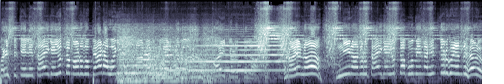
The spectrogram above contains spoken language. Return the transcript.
ಪರಿಸ್ಥಿತಿಯಲ್ಲಿ ತಾಯಿಗೆ ಯುದ್ಧ ಮಾಡೋದು ಬೇಡ ಹೋಗಿ ತಾಯಿ ಕೇಳುತ್ತಿಲ್ಲ. ರಾಯಣ್ಣ ನೀನಾದರೂ ತಾಯಿಗೆ ಯುದ್ಧ ಭೂಮಿಯಿಂದ ಹಿಂತಿರುಗು ಎಂದು ಹೇಳು.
